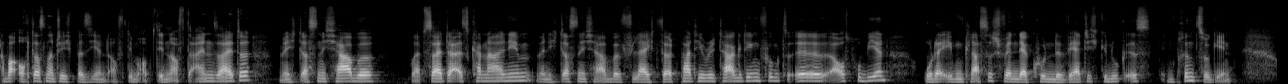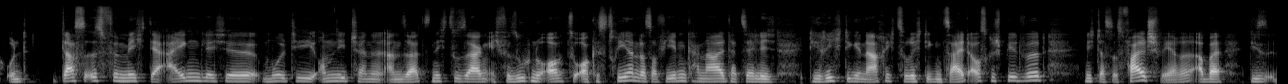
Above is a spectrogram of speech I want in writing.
Aber auch das natürlich basierend auf dem Opt-in auf der einen Seite. wenn ich das nicht habe, Webseite als Kanal nehmen. Wenn ich das nicht habe, vielleicht Third-Party-Retargeting äh, ausprobieren oder eben klassisch, wenn der Kunde wertig genug ist, in Print zu gehen. Und das ist für mich der eigentliche Multi-Omni-Channel-Ansatz. Nicht zu sagen, ich versuche nur zu orchestrieren, dass auf jedem Kanal tatsächlich die richtige Nachricht zur richtigen Zeit ausgespielt wird. Nicht, dass es falsch wäre, aber diese,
